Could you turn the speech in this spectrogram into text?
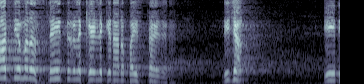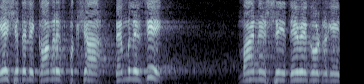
ಮಾಧ್ಯಮದ ಸ್ನೇಹಿತರುಗಳ ಕೇಳಲಿಕ್ಕೆ ನಾನು ಬಯಸ್ತಾ ಇದ್ದೇನೆ. ನಿಜ. ಈ ದೇಶದಲ್ಲಿ ಕಾಂಗ್ರೆಸ್ ಪಕ್ಷ ಬೆಂಬಲಿಸಿ ಮಾನ್ಯ ಶ್ರೀ ದೇವೇಗೌಡರಿಗೆ ಈ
